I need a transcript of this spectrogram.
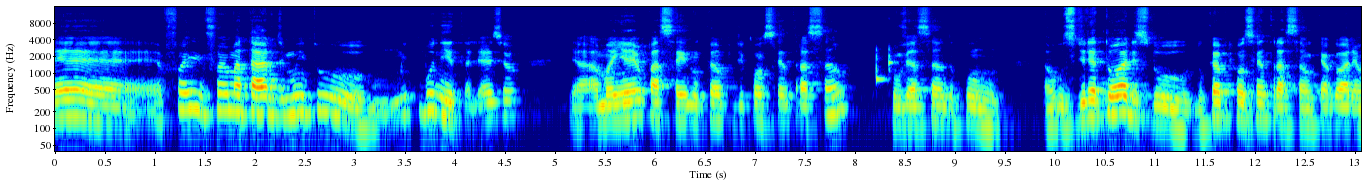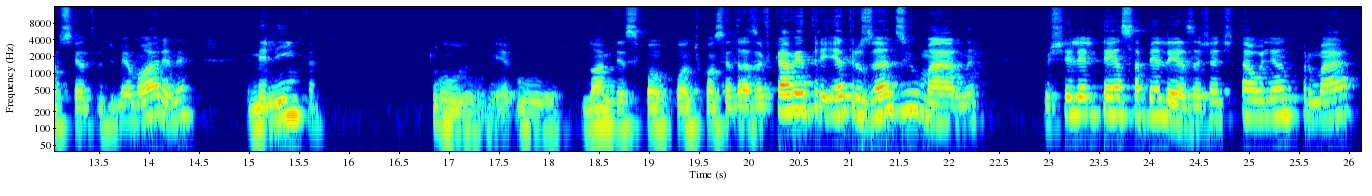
É, foi, foi uma tarde muito, muito bonita. Aliás, eu, amanhã eu passei no campo de concentração, conversando com os diretores do, do campo de concentração, que agora é um centro de memória, né? Melinka, o, o nome desse ponto de concentração, ficava entre, entre os Andes e o mar, né? O Chile ele tem essa beleza, a gente está olhando para o mar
